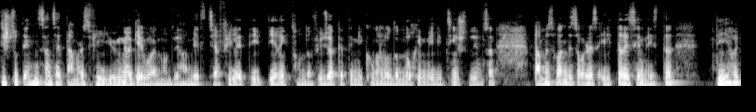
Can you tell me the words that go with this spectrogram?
die, Studenten sind seit damals viel jünger geworden und wir haben jetzt sehr viele, die direkt von der Physioakademie kommen oder noch im Medizinstudium sind. Damals waren das alles ältere Semester, die halt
